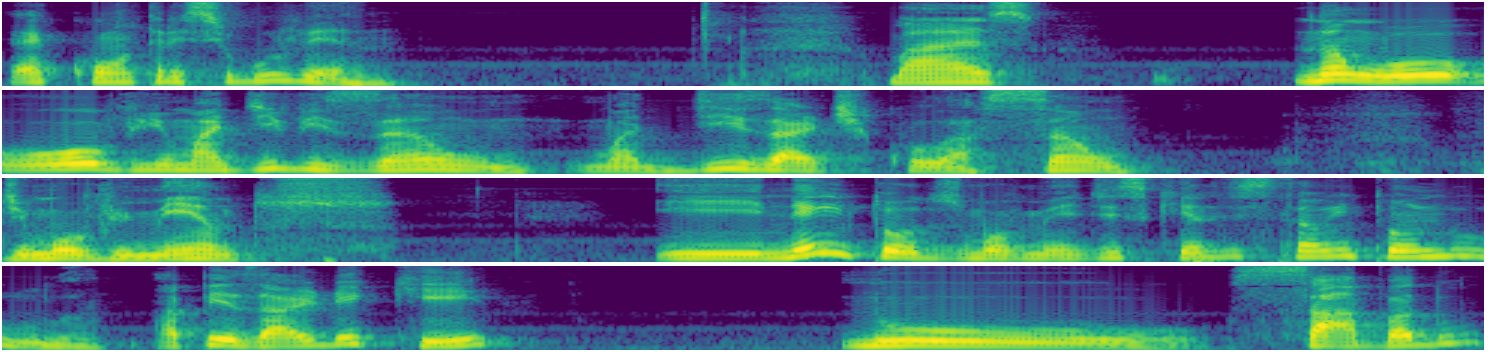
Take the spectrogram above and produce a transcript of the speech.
é contra esse governo. Mas não houve uma divisão, uma desarticulação de movimentos e nem todos os movimentos de esquerda estão em torno do Lula, apesar de que no sábado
